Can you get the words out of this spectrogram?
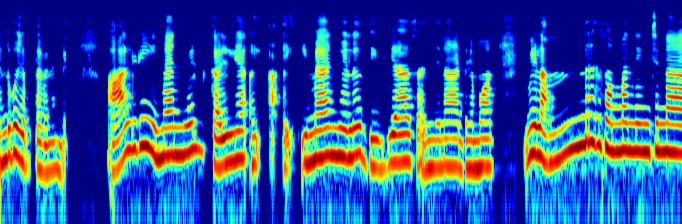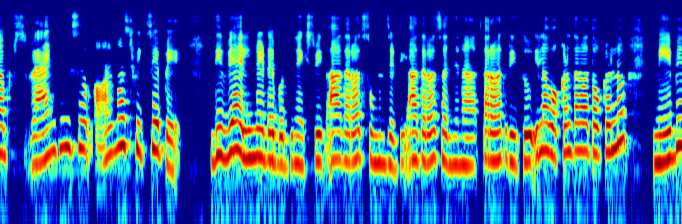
ఎందుకో చెప్తా వినండి. Already Emmanuel Kalyan Emmanuel Divya Sanjana Demon వీళ్ళందరికి సంబంధించిన ర్యాంకింగ్స్ ఆల్మోస్ట్ ఫిక్స్ అయిపోయాయి. దివ్య ఎలిమినేట్ అయిపోద్ది నెక్స్ట్ వీక్. ఆ తర్వాత సుమన్ శెట్టి ఆ తర్వాత సంజన తర్వాత రితు ఇలా ఒకళ్ళ తర్వాత ఒకళ్ళు మేబీ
